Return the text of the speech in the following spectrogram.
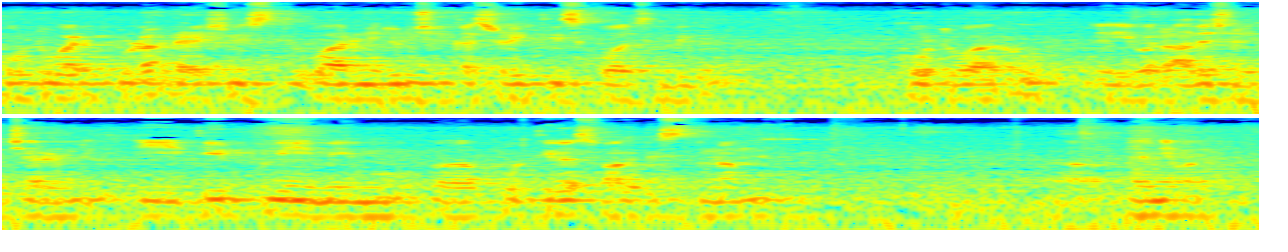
కోర్టు వారికి కూడా డైరెక్షన్ ఇస్తూ వారిని జ్యుడిషియల్ కస్టడీకి తీసుకోవాల్సిందిగా కోర్టు వారు ఇవాళ ఆదేశాలు ఇచ్చారండి. ఈ తీర్పుని మేము పూర్తిగా స్వాగతిస్తున్నాము. ధన్యవాదాలు.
